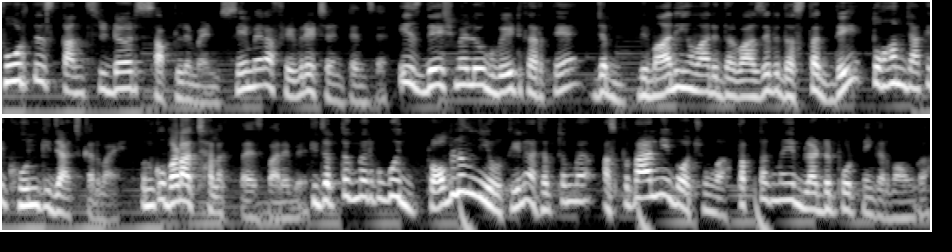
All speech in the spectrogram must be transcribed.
fourth is consider supplement से मेरा फेवरेट सेंटेंस है। इस देश में लोग वेट करते हैं, जब बीमारी हमारे दरवाजे पे दस्तक दे तो हम जाके खून की जाँच करवाएँ। उनको बड़ा अच्छा लगता है इस बारे में कि जब तक मेरे को कोई प्रॉब्लम नहीं होती ना, जब तक मैं अस्पताल नहीं पहुंचूँगा, तब तक मैं ये ब्लड रिपोर्ट नहीं करवाऊँगा।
